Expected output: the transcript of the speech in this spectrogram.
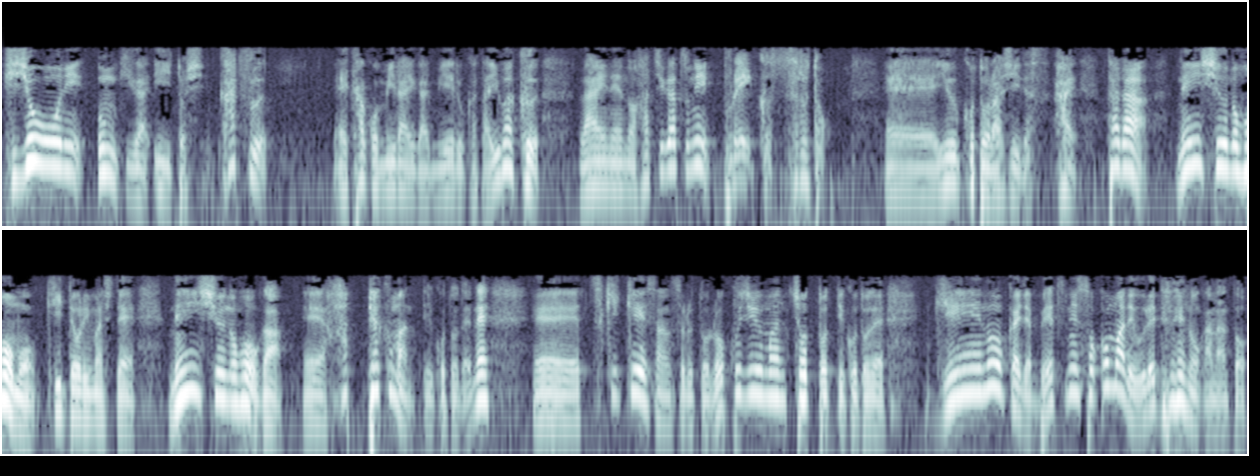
非常に運気がいい年、かつ、え、過去未来が見える方曰く、来年の8月にブレイクすると。えー、いうことらしいです。はい。ただ、年収の方も聞いておりまして、年収の方が、えー、800万っていうことでね、えー、月計算すると60万ちょっとっていうことで、芸能界じゃ別にそこまで売れてねえのかなと、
